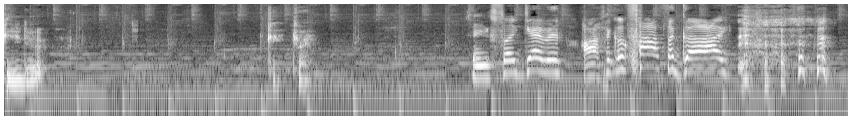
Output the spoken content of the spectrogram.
Can you do it? Thanks for giving. I think a pasta guy.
